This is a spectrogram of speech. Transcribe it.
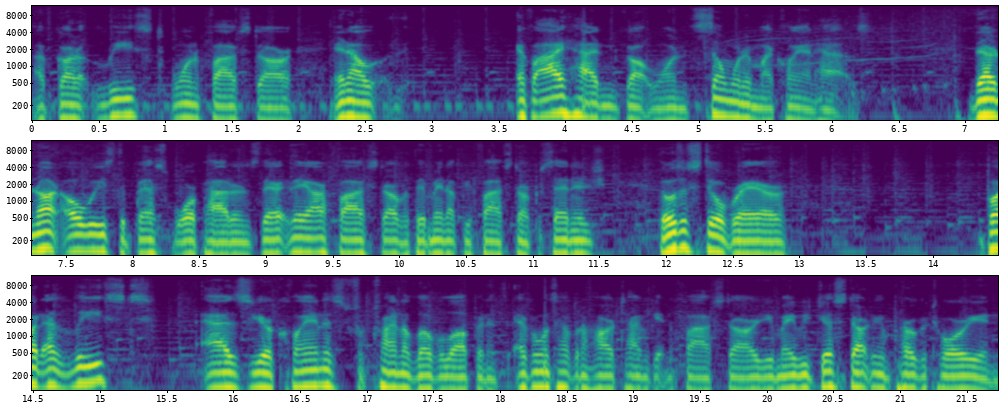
I've got at least one five star and now if I hadn't got one someone in my clan has. They're not always the best war patterns. They they are five star but they may not be five star percentage. Those are still rare. But at least as your clan is trying to level up and it's everyone's having a hard time getting five star you may be just starting in purgatory and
